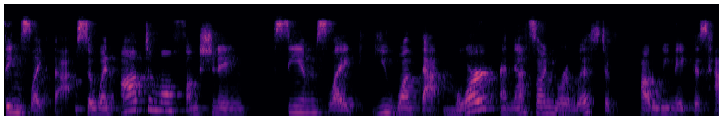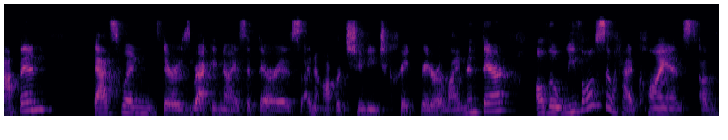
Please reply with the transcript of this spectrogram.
things like that. So when optimal functioning seems like you want that more and that's on your list of how do we make this happen, that's when there's recognized that there is an opportunity to create greater alignment there. Although we've also had clients of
